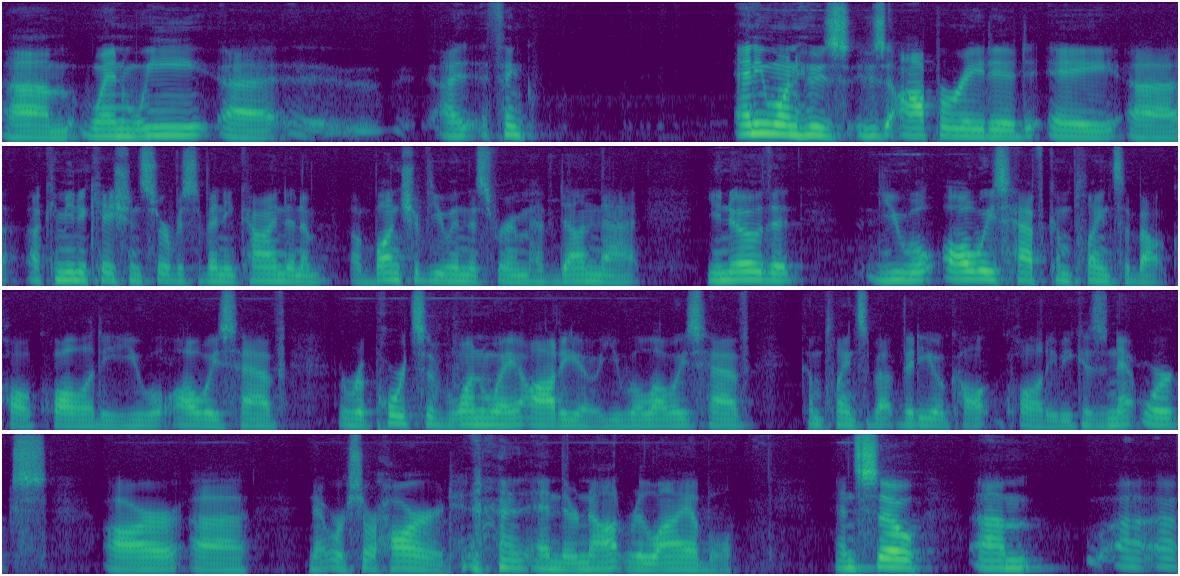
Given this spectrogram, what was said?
Um, when we, uh, I think anyone who's, who's operated a, uh, a communication service of any kind, and a, a, bunch of you in this room have done that, you know that you will always have complaints about call quality. You will always have reports of one-way audio. You will always have complaints about video quality because networks are, uh, networks are hard and they're not reliable. And so um, uh, uh,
